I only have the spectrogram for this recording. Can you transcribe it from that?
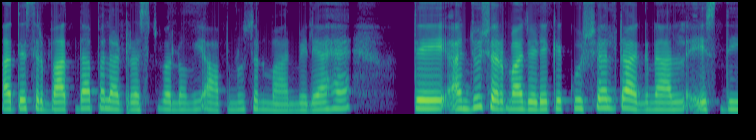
ਅਤੇ ਸਰਬੱਤ ਦਾ ਭਲਾ ਟਰਸਟ ਵੱਲੋਂ ਵੀ ਆਪ ਨੂੰ ਸਨਮਾਨ ਮਿਲਿਆ ਹੈ ਤੇ ਅੰਜੂ ਸ਼ਰਮਾ ਜਿਹੜੇ ਕਿ ਕੁਸ਼ਲ ਢੰਗ ਨਾਲ ਇਸ ਦੀ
